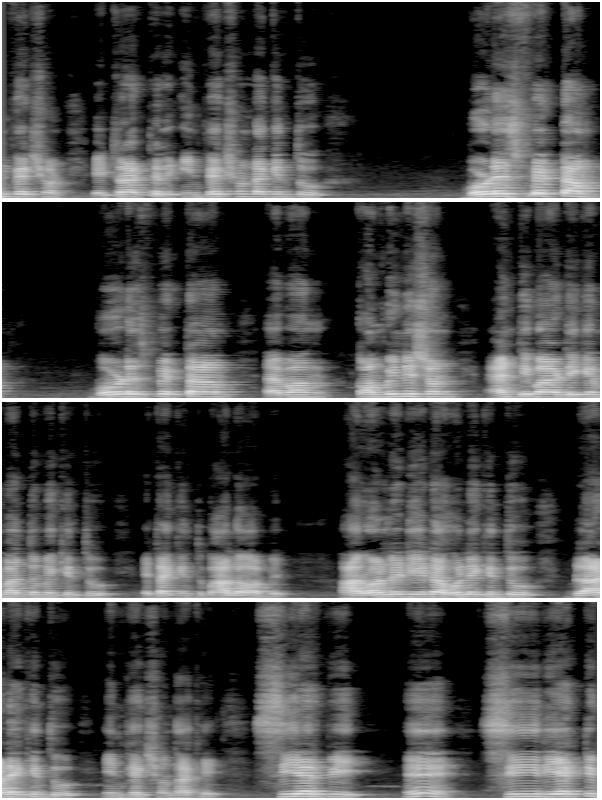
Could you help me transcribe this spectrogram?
ইনফেকশন এই ট্রাক্টের ইনফেকশনটা কিন্তু বোর্ড স্পেকট্রাম বোর্ড স্পেকট্রাম এবং কম্বিনেশন অ্যান্টিবায়োটিকের মাধ্যমে কিন্তু এটা কিন্তু ভালো হবে। আর অলরেডি এটা হলে কিন্তু ব্লাডে কিন্তু ইনফেকশন থাকে। সিআরপি হ্যাঁ? সি রিঅ্যাক্টিভ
